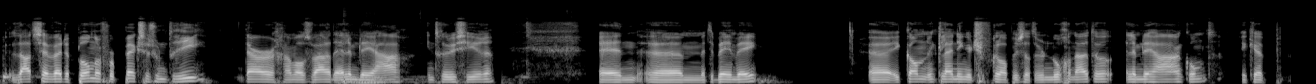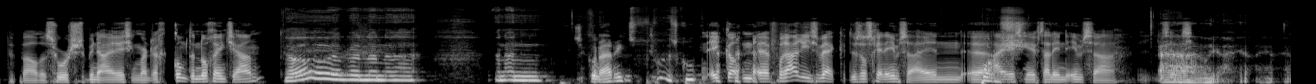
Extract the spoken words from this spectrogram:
laatst hebben wij de plannen voor PEC seizoen 3, daar gaan we als het ware de LMDH introduceren. En ehm, met de BMW. Eh, ik kan een klein dingetje verklappen, is dat er nog een auto LMDH aankomt. Ik heb bepaalde sources binnen iRacing, maar er komt er nog eentje aan. Oh, we hebben een, eh, een, een, Ferrari? een scoop. Ik kan, eh, Ferrari is weg, dus dat is geen IMSA. En eh Porsche. iRacing heeft alleen de IMSA licentie. Ah, ja, ja, ja.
